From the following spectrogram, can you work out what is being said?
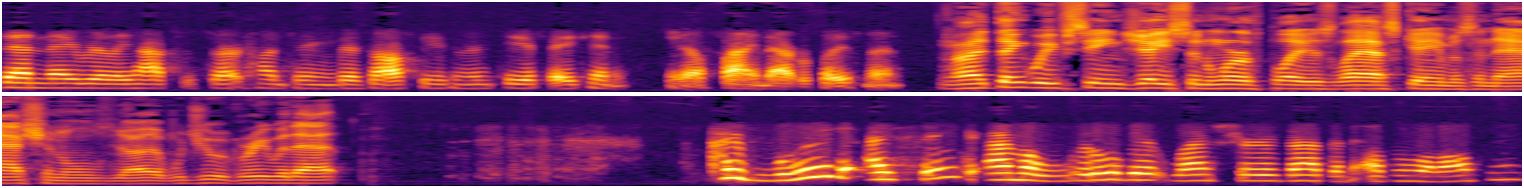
then they really have to start hunting this offseason and see if they can, you know, find that replacement. I think we've seen Jason Werth play his last game as a National. Uh, would you agree with that? I would. I think I'm a little bit less sure of that than everyone else is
